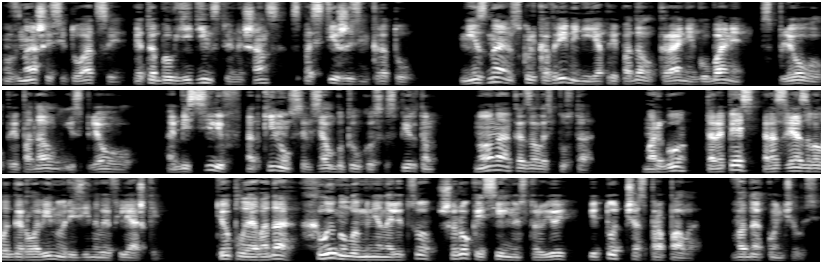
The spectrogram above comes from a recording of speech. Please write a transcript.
В нашей ситуации это был единственный шанс спасти жизнь кроту. Не знаю, сколько времени я припадал к ране губами, сплевывал, припадал и сплевывал. Обессилев, откинулся, взял бутылку со спиртом, но она оказалась пуста. Марго, торопясь, развязывала горловину резиновой фляжки. Теплая вода хлынула мне на лицо широкой сильной струей и тотчас пропала. Вода кончилась.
